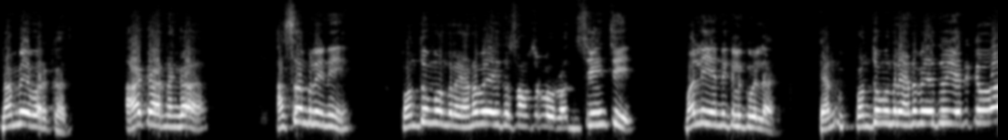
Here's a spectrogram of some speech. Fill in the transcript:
నమ్మేవారు కాదు. ఆ కారణంగా అసెంబ్లీని పంతొమ్మిది వందల ఎనభై ఐదు సంవత్సరంలో రద్దు చేయించి మళ్ళీ ఎన్నికలకు వెళ్ళారు. ఎన్ పంతొమ్మిది వందల ఎనభై ఐదు ఎన్నికల్లో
